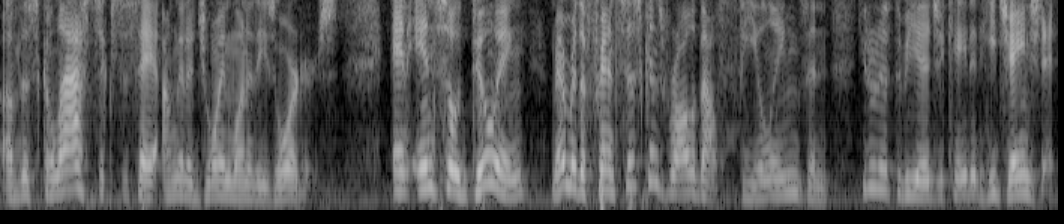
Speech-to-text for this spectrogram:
of the scholastics to say, I'm going to join one of these orders. And in so doing, remember the Franciscans were all about feelings and you don't have to be educated. He changed it.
